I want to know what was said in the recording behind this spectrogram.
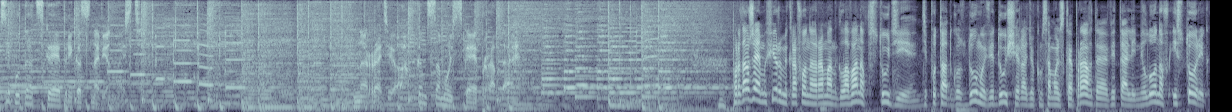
Депутатская прикосновенность. На радио «Комсомольская правда». Продолжаем эфир. У микрофона Роман Голованов в студии. Депутат Госдумы, ведущий радио «Комсомольская правда» Виталий Милонов, историк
